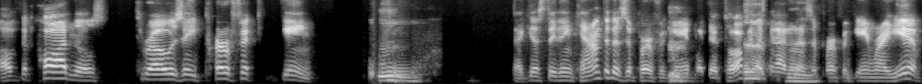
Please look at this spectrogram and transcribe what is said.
of the Cardinals throws a perfect game. Mm. I guess they didn't count it as a perfect game, but they're talking about it as a perfect game right here.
